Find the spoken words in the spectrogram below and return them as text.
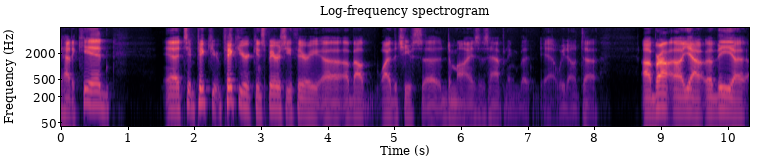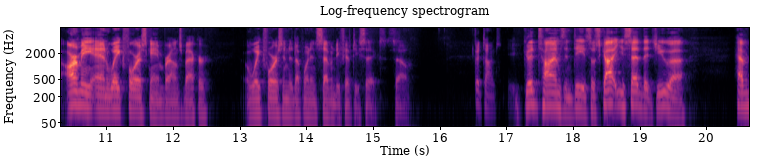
had a kid. Uh, to pick your pick your conspiracy theory uh, about why the Chiefs' uh, demise is happening, but yeah, we don't. Uh, Brown, yeah, the Army and Wake Forest game, Browns backer. Wake Forest ended up winning 70 56. So good times. Good times indeed. So, Scott, you said that you uh, have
